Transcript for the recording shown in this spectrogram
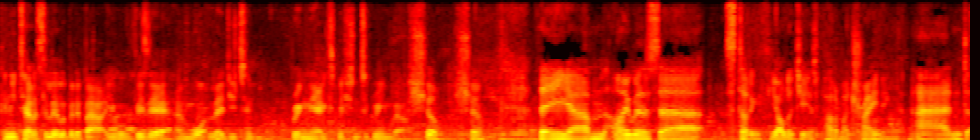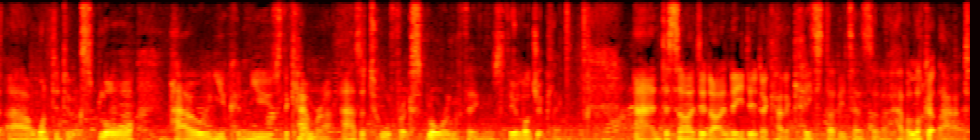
Can you tell us a little bit about your visit and what led you to bring the exhibition to Greenbelt? Sure, sure. The, um, I was uh, studying theology as part of my training and uh, wanted to explore how you can use the camera as a tool for exploring things theologically. And decided I needed a kind of case study to sort of have a look at that.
